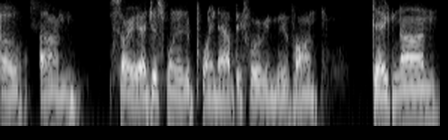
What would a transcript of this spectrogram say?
Oh, um, sorry. I just wanted to point out before we move on, Degnan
